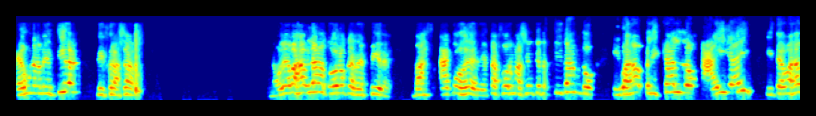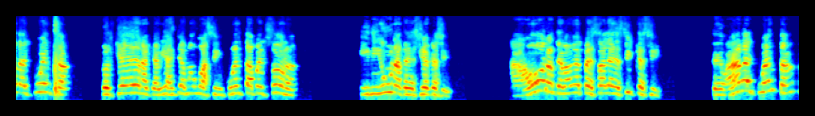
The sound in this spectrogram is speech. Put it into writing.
Es una mentira disfrazada. No le vas a hablar a todo lo que respire. Vas a coger esta formación que te estoy dando y vas a aplicarlo ahí, ahí, y te vas a dar cuenta por qué era que habías llamado a 50 personas y ni una te decía que sí. Ahora te van a empezar a decir que sí. Te vas a dar cuenta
